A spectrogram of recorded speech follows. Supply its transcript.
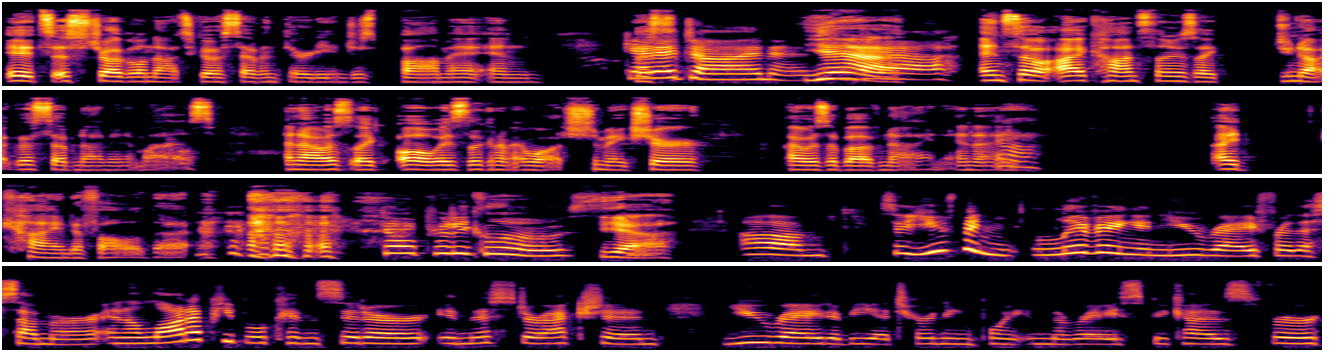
it's a struggle not to go 7:30 and just bomb it and Get this- it done. And, Yeah. and so I constantly was like, do not go sub nine minute miles. And I was like always looking at my watch to make sure I was above nine. And I Huh. I kind of followed that. Got pretty close. yeah. Um, so you've been living in Ouray for the summer, and a lot of people consider in this direction Ouray to be a turning point in the race because for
